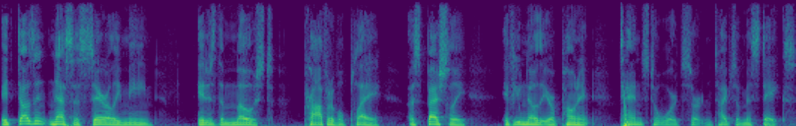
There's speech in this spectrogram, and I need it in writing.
It doesn't necessarily mean it is the most profitable play, especially if you know that your opponent tends towards certain types of mistakes.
